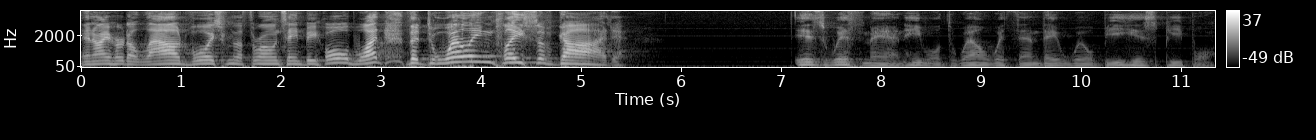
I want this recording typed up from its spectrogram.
And I heard a loud voice from the throne saying, Behold, what? The dwelling place of God is with man. He will dwell with them, they will be his people.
